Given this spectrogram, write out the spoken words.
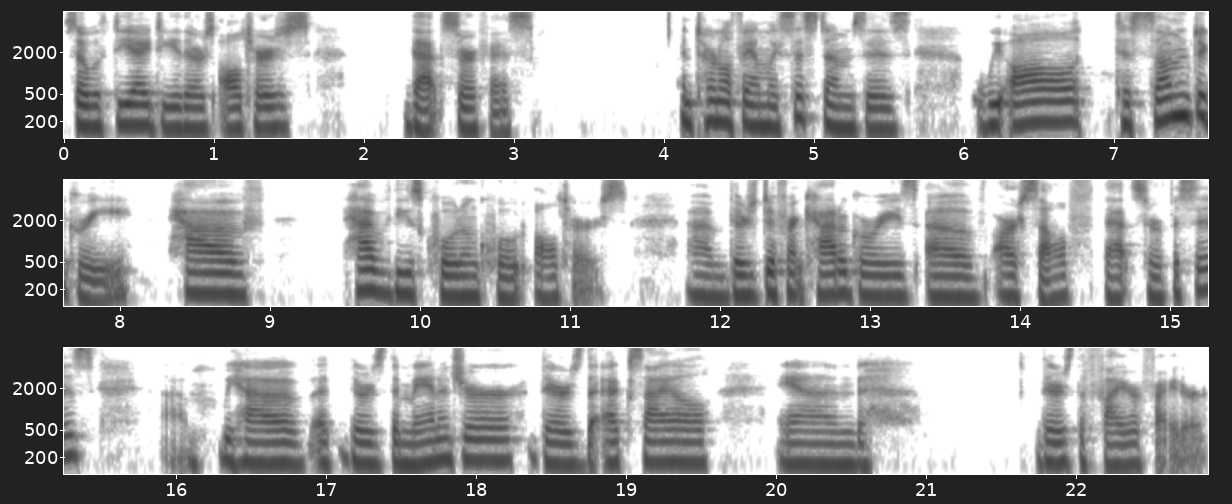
So with DID, there's alters that surface. Internal family systems is we all, to some degree, have have these quote unquote alters. Um, there's different categories of ourself that surfaces. Um, we have a, there's the manager, there's the exile, and there's the firefighter.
